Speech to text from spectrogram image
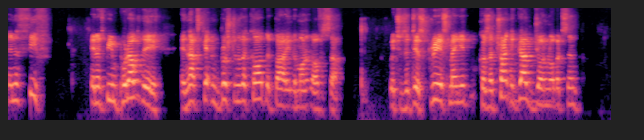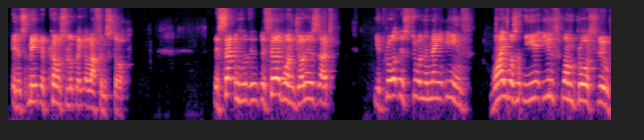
and a thief, and it's been put out there, and that's getting brushed under the carpet by the monitor officer, which is a disgrace, man, because they're trying to gag John Robertson, and it's making the council look like a laughing stock. The second, the third one, John, is that you brought this through on the 19th. Why wasn't the 18th one brought through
